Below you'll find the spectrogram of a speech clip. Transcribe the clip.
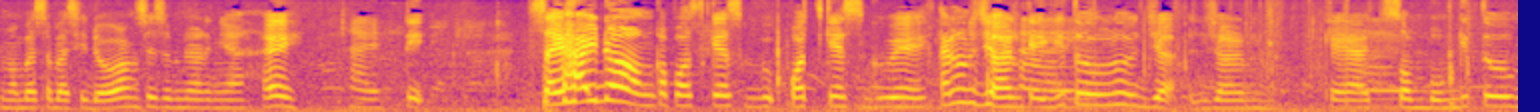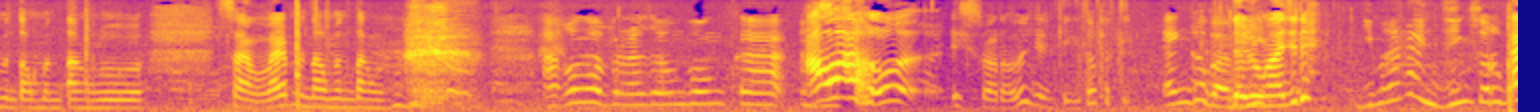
cuma basa-basi doang sih sebenarnya hey Hai. Ti say hi dong ke podcast gue, podcast gue kan lu jangan kayak Hai. gitu lu ja- jangan kayak sombong gitu mentang-mentang lu seleb mentang-mentang lu Aku nggak pernah sombong kak. alah lu ih suara lu jangan kayak gitu peti Eh enggak babi. dadung aja deh Gimana anjing? Suara gue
